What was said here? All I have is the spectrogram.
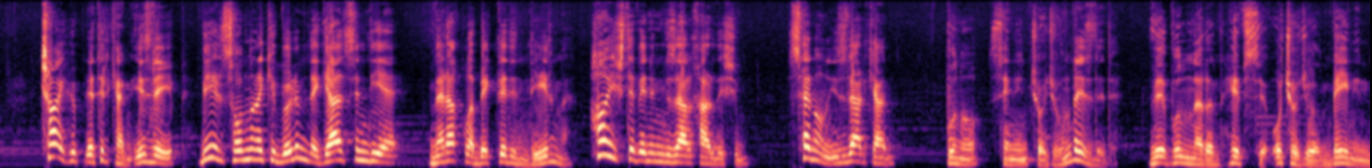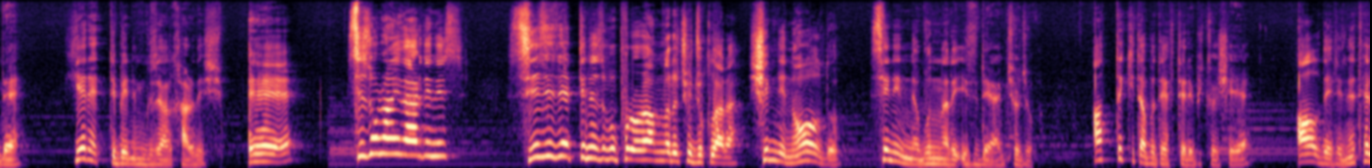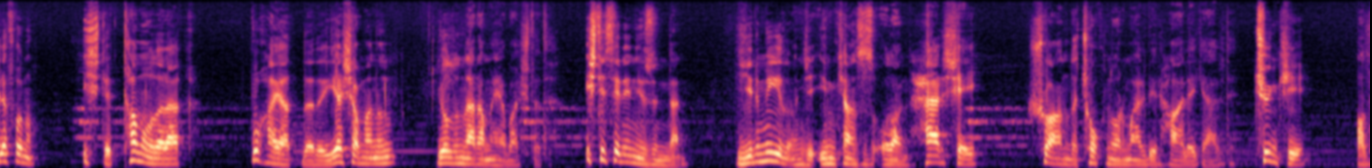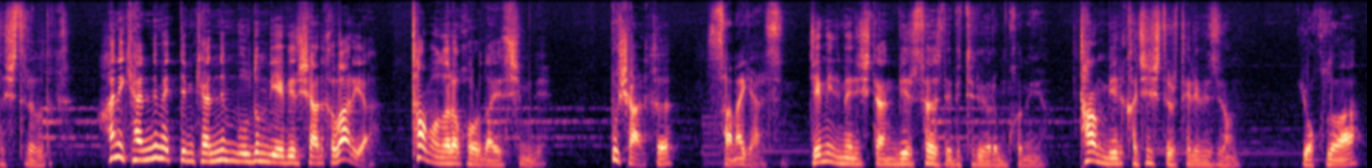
çay hüpletirken izleyip bir sonraki bölümde gelsin diye merakla bekledin değil mi? Ha işte benim güzel kardeşim. Sen onu izlerken bunu senin çocuğun da izledi. Ve bunların hepsi o çocuğun beyninde yer etti benim güzel kardeşim. E siz onay verdiniz. Siz izlettiniz bu programları çocuklara. Şimdi ne oldu? Seninle bunları izleyen çocuk attı kitabı defteri bir köşeye. Al eline telefonu. İşte tam olarak bu hayatları yaşamanın yolunu aramaya başladı. İşte senin yüzünden 20 yıl önce imkansız olan her şey şu anda çok normal bir hale geldi. Çünkü alıştırıldık. Hani kendim ettim kendim buldum diye bir şarkı var ya tam olarak oradayız şimdi. Bu şarkı sana gelsin. Cemil Meriç'ten bir sözle bitiriyorum konuyu. Tam bir kaçıştır televizyon. Yokluğa,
